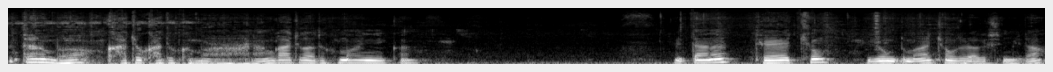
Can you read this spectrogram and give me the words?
일단은 뭐 가져가도 그만 안 가져가도 그만이니까. 일단은 대충 이 정도만 청소를 하겠습니다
